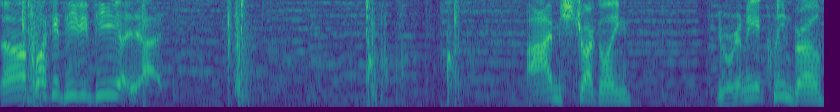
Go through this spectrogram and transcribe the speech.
Uh, bucket PvP. Uh, I'm struggling. You were gonna get clean, bro.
